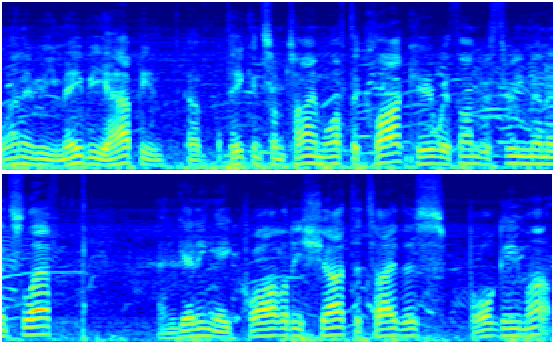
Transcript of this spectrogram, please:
Lenape may be happy of taking some time off the clock here with under three minutes left and getting a quality shot to tie this ball game up.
